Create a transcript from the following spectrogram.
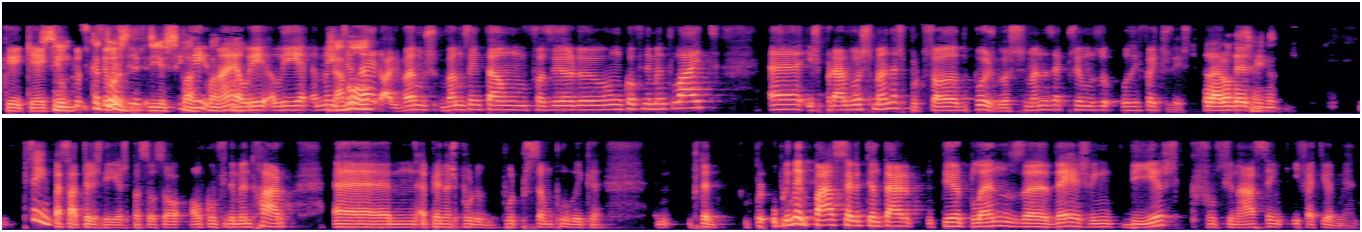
que, que é aquilo Sim, que os 14 dias, claro, claro, não é? Claro. Ali, ali a meio Já de janeiro, olha, vamos, vamos então fazer uh, um confinamento light uh, e esperar duas semanas, porque só depois de duas semanas é que percebemos os efeitos disto. Esperaram 10 certo. minutos. Sim, passado três dias passou-se ao, ao, confinamento hard, uh, apenas por, por pressão pública. Portanto, o primeiro passo era tentar ter planos a 10, 20 dias que funcionassem efetivamente.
